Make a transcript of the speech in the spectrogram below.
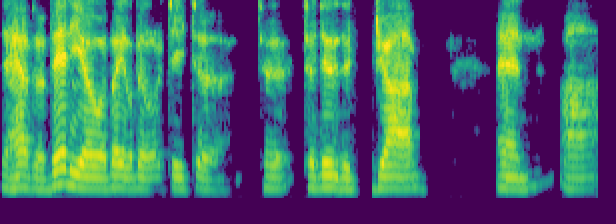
They have the video availability to to to do the job, and uh,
